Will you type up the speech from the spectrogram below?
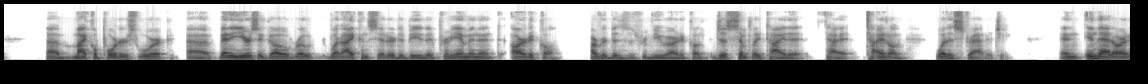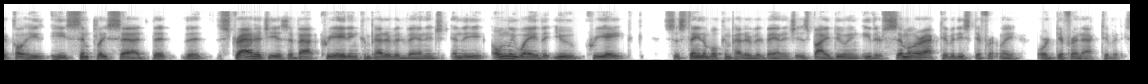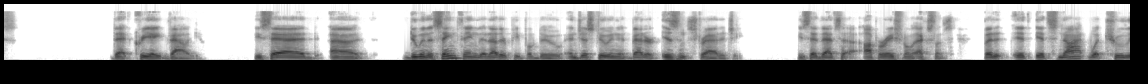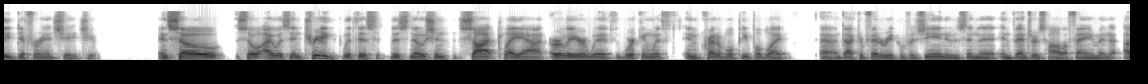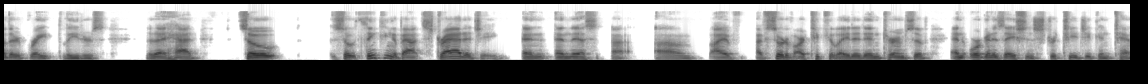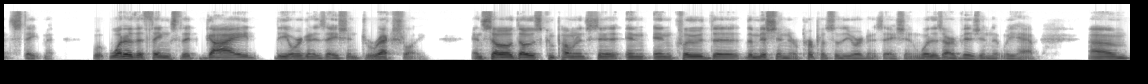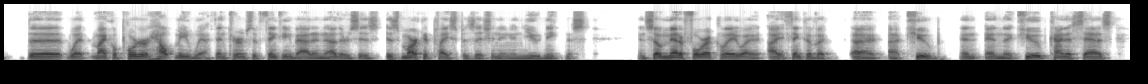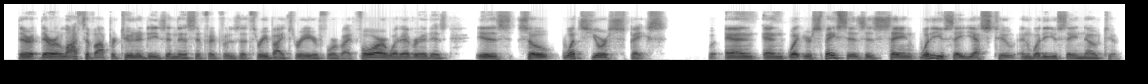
uh, Michael Porter's work uh, many years ago wrote what I consider to be the preeminent article, Harvard Business Review article, just simply titled, titled "What is Strategy." And in that article, he he simply said that that strategy is about creating competitive advantage, and the only way that you create sustainable competitive advantage is by doing either similar activities differently or different activities that create value. He said, uh, doing the same thing that other people do and just doing it better isn't strategy. He said that's uh, operational excellence, but it, it, it's not what truly differentiates you. And so, so I was intrigued with this this notion. Saw it play out earlier with working with incredible people like uh, Dr. Federico Faggin, who's in the Inventors Hall of Fame, and other great leaders that I had. So, so thinking about strategy and and this, uh, um, I've I've sort of articulated in terms of an organization's strategic intent statement. What are the things that guide the organization directionally? And so those components in, in, include the, the mission or purpose of the organization. What is our vision that we have? Um, the what Michael Porter helped me with in terms of thinking about and others is is marketplace positioning and uniqueness. And so metaphorically, I think of a, a, a cube, and and the cube kind of says there there are lots of opportunities in this. If it was a three by three or four by four, whatever it is, is so what's your space and and what your space is is saying what do you say yes to and what do you say no to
